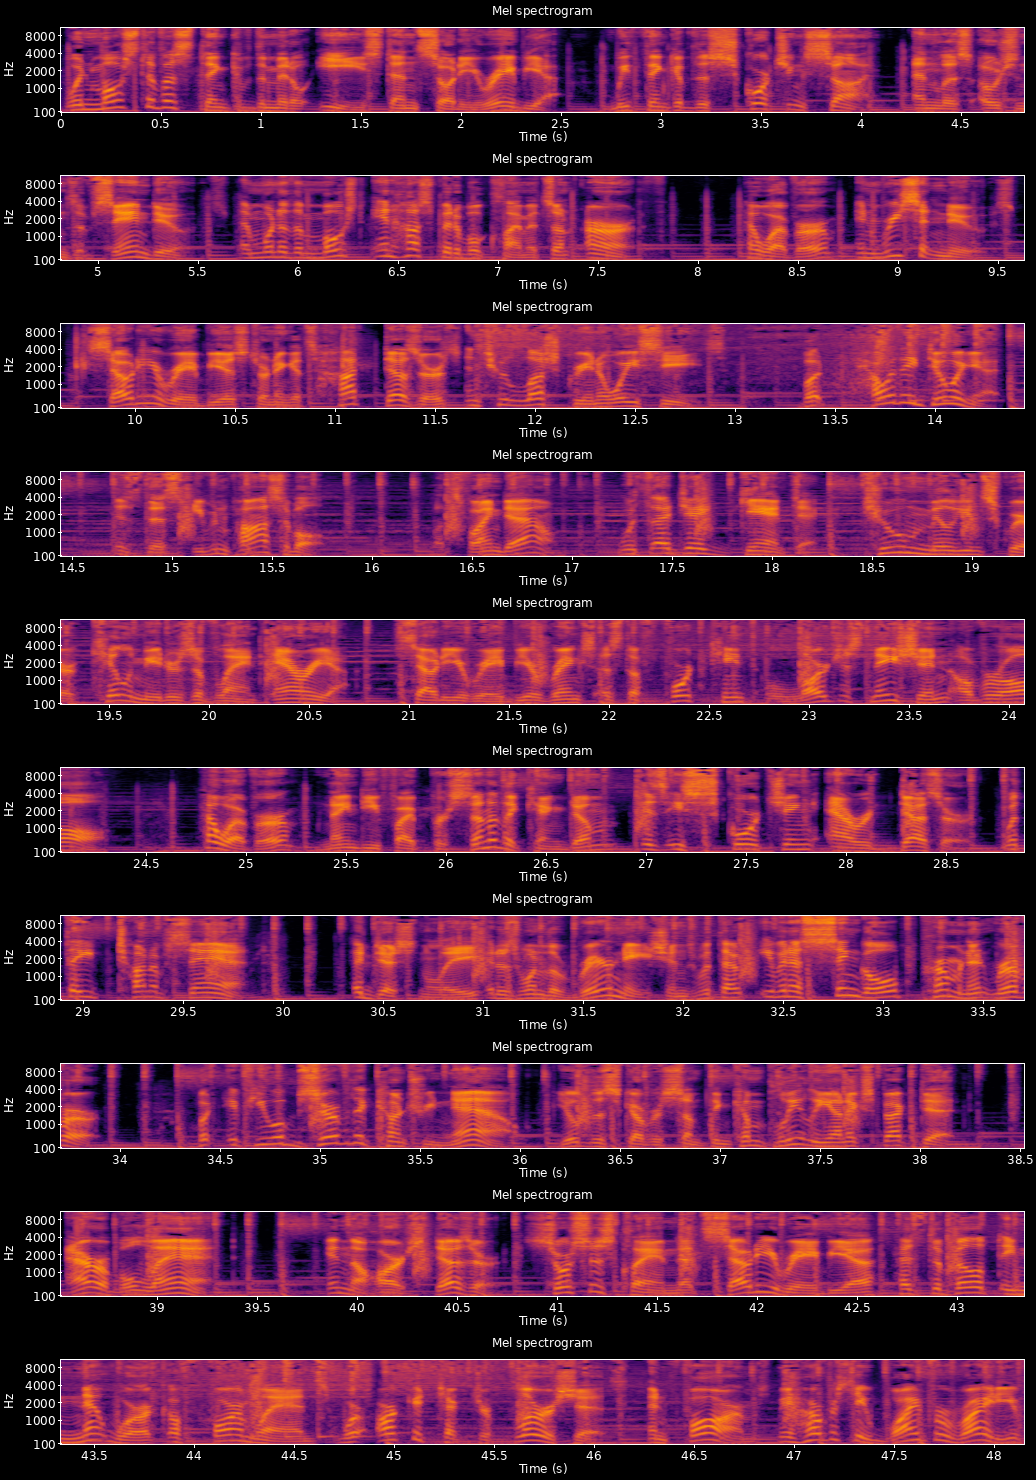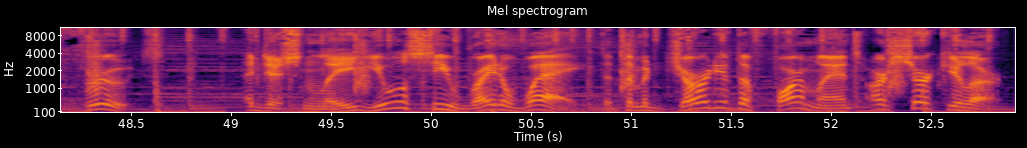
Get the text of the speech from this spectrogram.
When most of us think of the Middle East and Saudi Arabia, we think of the scorching sun, endless oceans of sand dunes, and one of the most inhospitable climates on Earth. However, in recent news, Saudi Arabia is turning its hot deserts into lush green oases. But how are they doing it? Is this even possible? Let's find out. With a gigantic 2 million square kilometers of land area, Saudi Arabia ranks as the 14th largest nation overall. However, 95% of the kingdom is a scorching arid desert with a ton of sand. Additionally, it is one of the rare nations without even a single permanent river. But if you observe the country now, you'll discover something completely unexpected arable land. In the harsh desert, sources claim that Saudi Arabia has developed a network of farmlands where architecture flourishes and farms may harvest a wide variety of fruits. Additionally, you will see right away that the majority of the farmlands are circular,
